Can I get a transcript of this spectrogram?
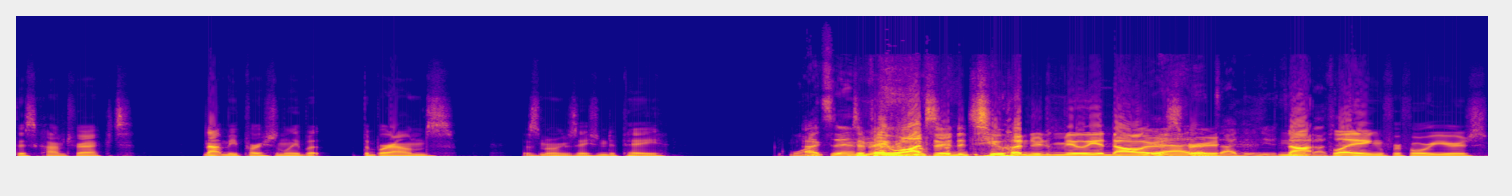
this contract. Not me personally, but the Browns as an organization to pay uh, Watson to pay Watson two hundred million dollars yeah, for that's- I didn't even think not playing for four years.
